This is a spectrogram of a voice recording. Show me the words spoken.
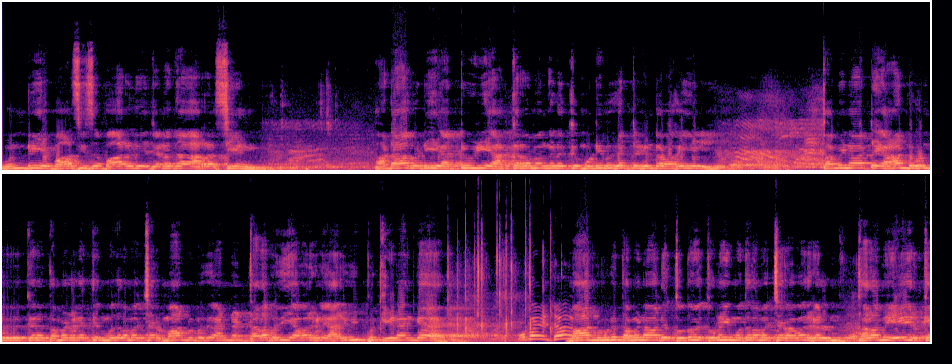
ஒன்றிய பாசிச பாரதிய ஜனதா அரசின் அடாவடி அட்டுழிய அக்கிரமங்களுக்கு முடிவு கட்டுகின்ற வகையில் தமிழ்நாட்டை ஆண்டு கொண்டிருக்கிற தமிழகத்தின் முதலமைச்சர் மாண்புமிகு அண்ணன் தளபதி அவர்களை அறிவிப்புக்கு இணங்க மாண்புமிகு தமிழ்நாடு துணை முதலமைச்சர் அவர்கள் தலைமை ஏற்க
